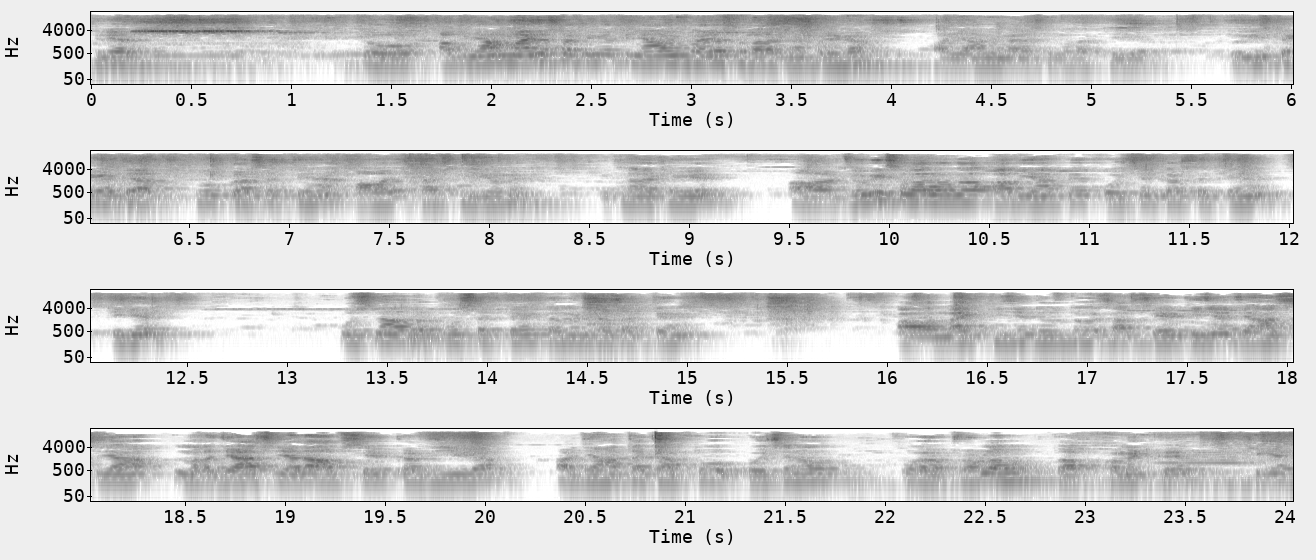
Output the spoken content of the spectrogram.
क्लियर तो अब यहाँ माइनस रखेंगे तो यहाँ भी माइनस वाला रखना पड़ेगा और यहाँ भी माइनस वाला रखिएगा। तो इस तरह से आप प्रूव कर सकते हैं और आज वीडियो में इतना रखेंगे। और जो भी सवाल होगा, आप यहाँ पे क्वेश्चन कर सकते हैं, ठीक है? पूछना हो तो पूछ सकते हैं कमेंट कर सकते हैं। और लाइक कीजिए, दोस्तों के साथ शेयर कीजिए, जहाँ से जहाँ मतलब ज़्यादा से ज़्यादा आप शेयर कर दीजिएगा। और जहाँ तक आपको क्वेश्चन हो प्रॉब्लम हो तो आप कमेंट करें, ठीक है?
